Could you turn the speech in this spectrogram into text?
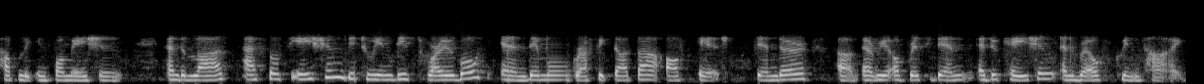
public information. And the last, association between these variables and demographic data of age, gender, um, area of residence, education, and wealth quintile.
